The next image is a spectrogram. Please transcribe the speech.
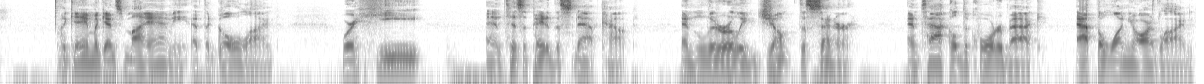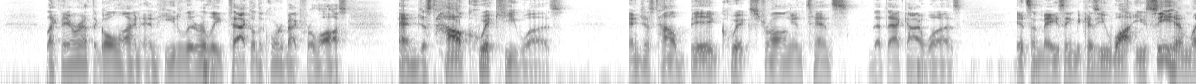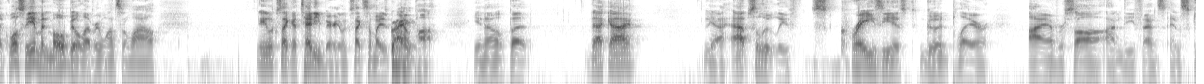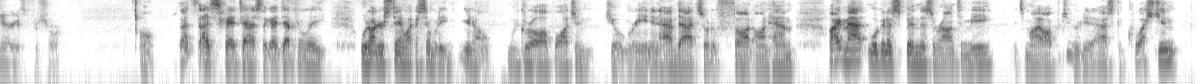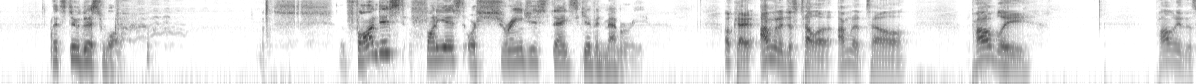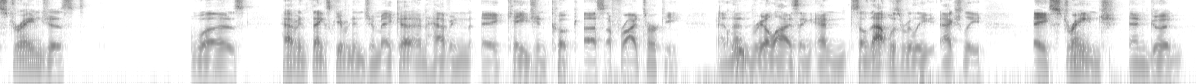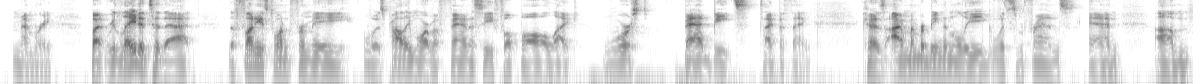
a game against Miami at the goal line where he anticipated the snap count and literally jumped the center and tackled the quarterback at the one yard line like they were at the goal line and he literally tackled the quarterback for loss. And just how quick he was and just how big quick strong intense that that guy was it's amazing because you want you see him like we'll see him in mobile every once in a while. He looks like a teddy bear. He looks like somebody's Right. grandpa you know? But that guy yeah absolutely craziest good player i ever saw on defense and scariest for sure Oh, that's that's fantastic. I definitely would understand why somebody, you know, would grow up watching Joe Greene and have that sort of thought on him. All right, Matt, we're gonna spin this around to me. It's my opportunity to ask a question. Let's do this one. Fondest, funniest, or strangest Thanksgiving memory? Okay, I'm gonna just tell a. I'm gonna tell probably probably the strangest was having Thanksgiving in Jamaica and having a Cajun cook us a fried turkey, and then realizing, and so that was really actually a strange and good memory. But related to that, the funniest one for me was probably more of a fantasy football, like worst bad beats type of thing. Because I remember being in the league with some friends and um,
